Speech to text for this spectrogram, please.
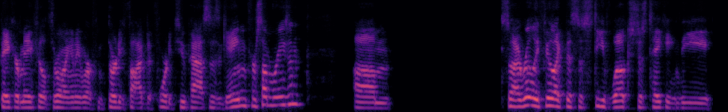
Baker Mayfield throwing anywhere from 35 to 42 passes a game for some reason. Um, so I really feel like this is Steve Wilks just taking the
